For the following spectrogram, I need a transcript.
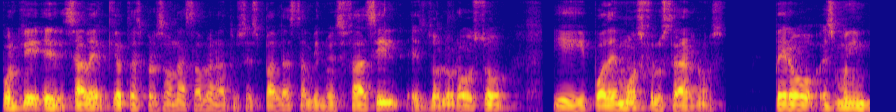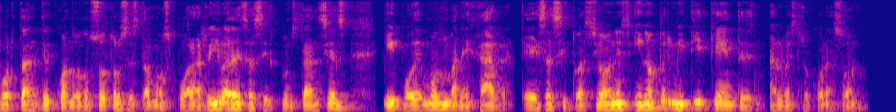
Porque eh, saber que otras personas hablan a tus espaldas también no es fácil, es doloroso y podemos frustrarnos. Pero es muy importante cuando nosotros estamos por arriba de esas circunstancias y podemos manejar esas situaciones y no permitir que entren a nuestro corazón.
